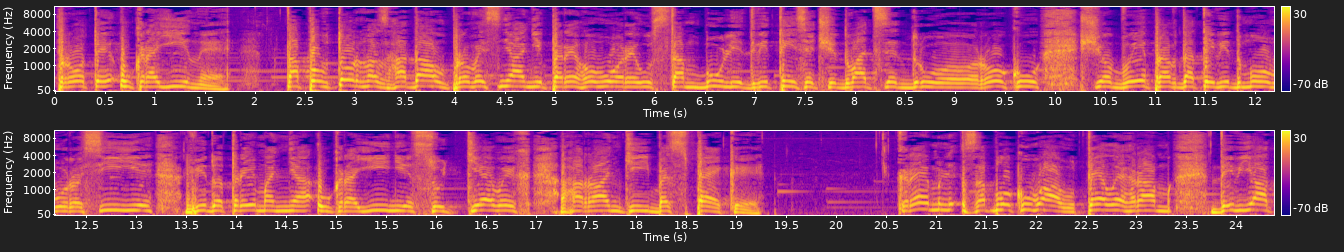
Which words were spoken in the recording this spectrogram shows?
проти України та повторно згадав про весняні переговори у Стамбулі 2022 року, щоб виправдати відмову Росії від отримання Україні суттєвих гарантій безпеки. Кремль заблокував Телеграм 9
